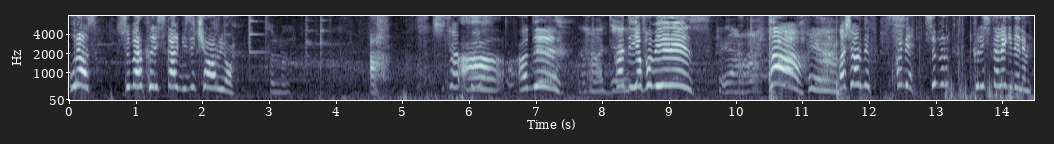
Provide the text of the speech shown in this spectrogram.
Uraz süper kristal bizi çağırıyor. Tamam. Ah. Aa, hadi. Hadi. Hadi yapabiliriz. Ha! Başardık. Hadi süper kristale gidelim.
